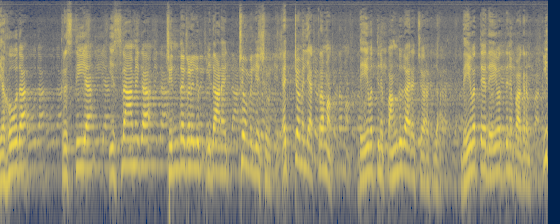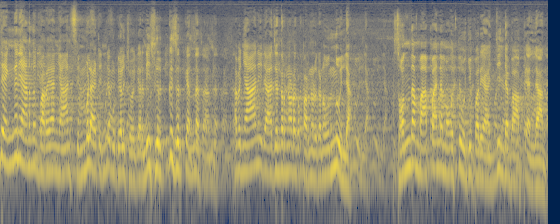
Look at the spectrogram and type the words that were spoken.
യഹൂദ ക്രിസ്തീയ ഇസ്ലാമിക ചിന്തകളിലും ഇതാണ് ഏറ്റവും വലിയ ഷിർക്ക് ഏറ്റവും വലിയ അക്രമം. ദൈവത്തിന് പങ്കുകാരെ ചേർക്കുക. ദൈവത്തെ ദൈവത്തിന് പകരം. ഇതെങ്ങനെയാണെന്ന് പറയാൻ ഞാൻ സിമ്പിളായിട്ട് എന്റെ കുട്ടികൾ ചോദിക്കാറുണ്ട്. ഈ സിർക്ക് സിർക്ക് എന്താ സ്വാമി? അപ്പൊ ഞാൻ രാജേന്ദ്രനോടൊക്കെ പറഞ്ഞു കൊടുക്കണം. ഒന്നുമില്ല. സ്വന്തം ബാപ്പാന്റെ മുഖത്ത് നോക്കി പറയാം അജ്ജിന്റെ അല്ലാന്ന്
